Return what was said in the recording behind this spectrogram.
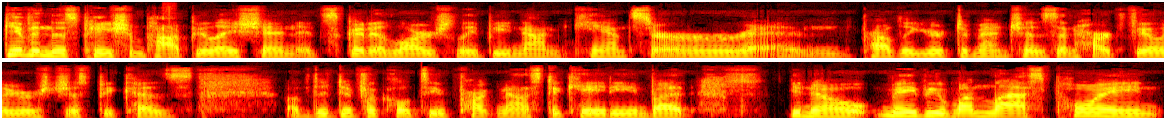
given this patient population, it's going to largely be non-cancer and probably your dementias and heart failures just because of the difficulty of prognosticating. But you know, maybe one last point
